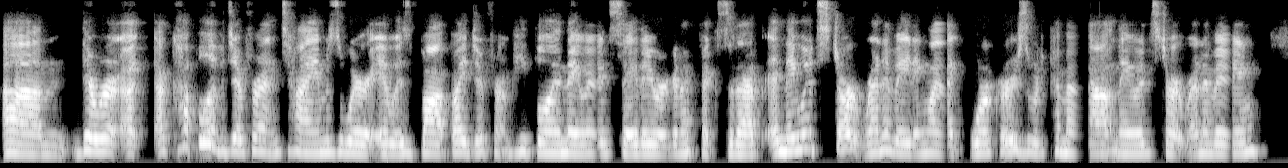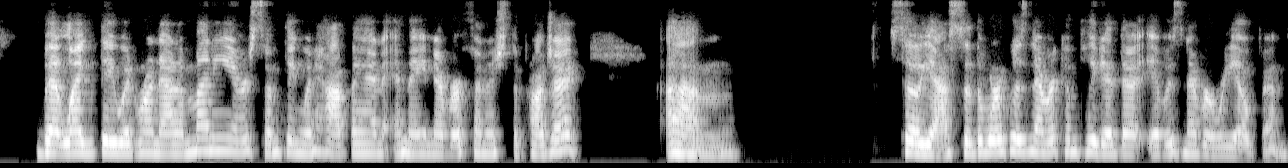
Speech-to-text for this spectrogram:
um, there were a, a, couple of different times where it was bought by different people and they would say they were going to fix it up and they would start renovating like workers would come out and they would start renovating but like they would run out of money or something would happen and they never finished the project. Um, so yeah, so the work was never completed, that it was never reopened.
